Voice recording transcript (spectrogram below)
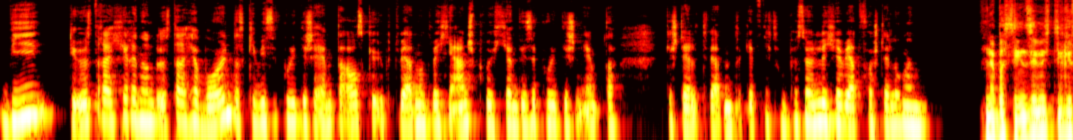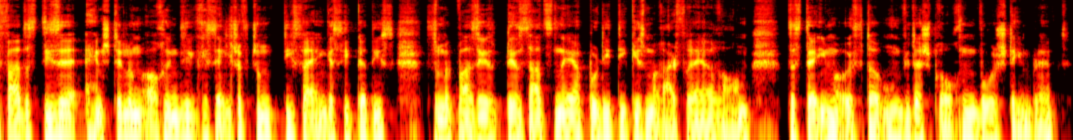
wie die Österreicherinnen und Österreicher wollen, dass gewisse politische Ämter ausgeübt werden und welche Ansprüche an diese politischen Ämter gestellt werden. Da geht es nicht um persönliche Wertvorstellungen. Aber sehen Sie nicht die Gefahr, dass diese Einstellung auch in die Gesellschaft schon tiefer eingesickert ist? Dass man quasi den Satz, naja, Politik ist moralfreier Raum, dass der immer öfter unwidersprochen wohl stehen bleibt?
